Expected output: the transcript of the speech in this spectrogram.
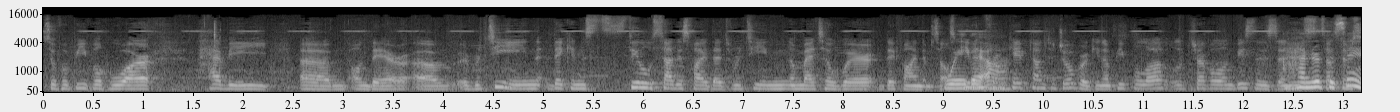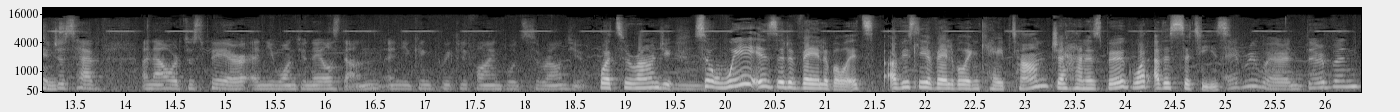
So for people who are heavy um, on their uh, routine, they can still satisfy that routine no matter where they find themselves. Where Even from are. Cape Town to Joburg, you know, people love, travel on business, and 100%. sometimes you just have an hour to spare, and you want your nails done, and you can quickly find what's around you. What's around you? Mm. So where is it available? It's obviously available in Cape Town, Johannesburg. What other cities? Everywhere in Durban,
